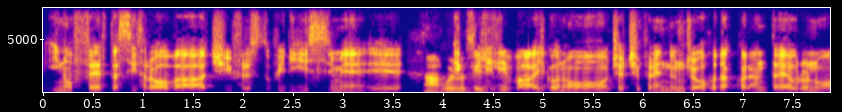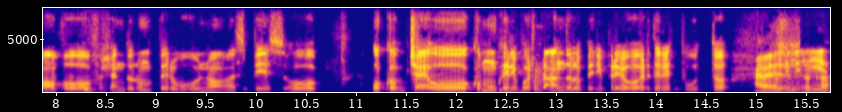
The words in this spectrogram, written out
in offerta si trova a cifre stupidissime e, ah, e quelli sì. lì valgono, cioè ci prendi un gioco da 40 euro nuovo facendolo un per uno spesso o, o, co- cioè, o comunque riportandolo per i pre-order e tutto. Eh beh,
